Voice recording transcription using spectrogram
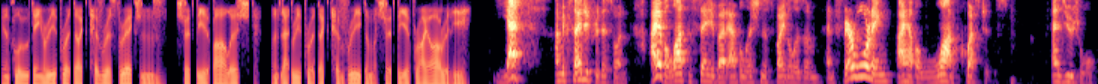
including reproductive restrictions, should be abolished, and that reproductive freedom should be a priority. Yes! I'm excited for this one. I have a lot to say about abolitionist vitalism, and fair warning, I have a lot of questions. As usual.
